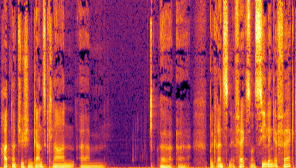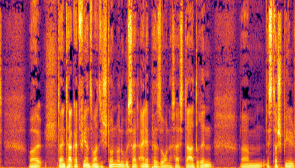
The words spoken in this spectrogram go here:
hat natürlich einen ganz klaren ähm, äh, äh, begrenzten Effekt, so ein Ceiling-Effekt, weil dein Tag hat 24 Stunden und du bist halt eine Person. Das heißt, da drin ähm, ist das Spiel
